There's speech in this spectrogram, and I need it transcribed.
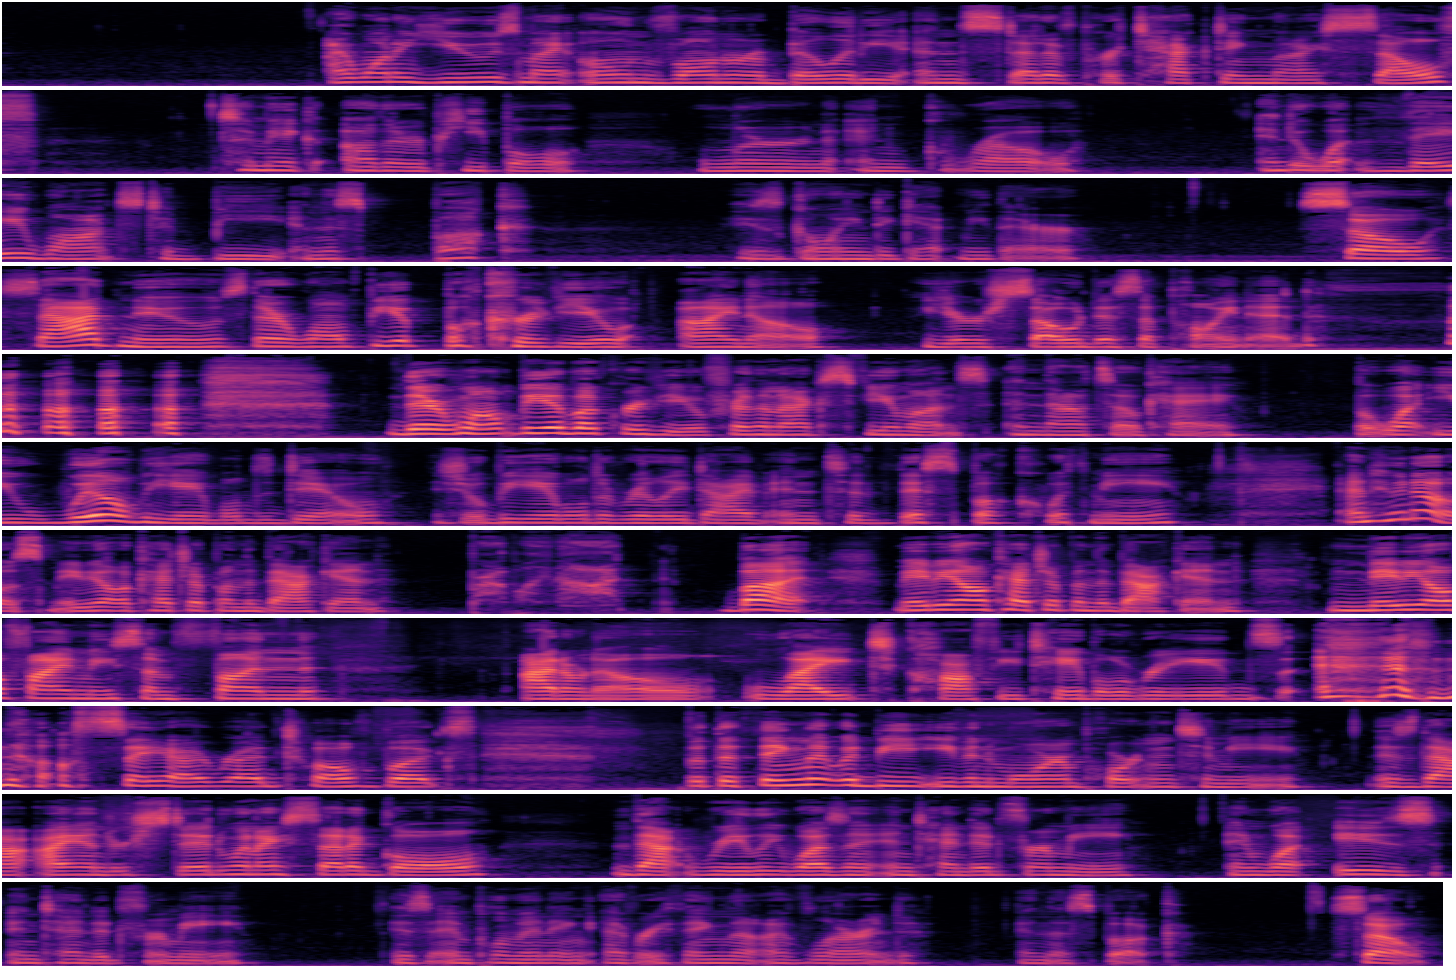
I want to use my own vulnerability instead of protecting myself to make other people learn and grow into what they want to be. And this book is going to get me there. So, sad news, there won't be a book review. I know you're so disappointed. there won't be a book review for the next few months, and that's okay. But what you will be able to do is you'll be able to really dive into this book with me. And who knows, maybe I'll catch up on the back end. Probably not. But maybe I'll catch up on the back end. Maybe I'll find me some fun, I don't know, light coffee table reads and I'll say I read 12 books. But the thing that would be even more important to me is that I understood when I set a goal that really wasn't intended for me. And what is intended for me is implementing everything that I've learned in this book. So,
